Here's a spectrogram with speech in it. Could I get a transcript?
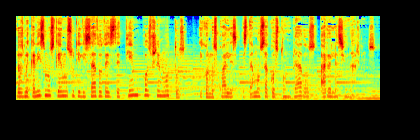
los mecanismos que hemos utilizado desde tiempos remotos y con los cuales estamos acostumbrados a relacionarnos.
